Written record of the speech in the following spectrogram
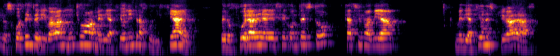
los jueces derivaban mucho a mediación intrajudicial, pero fuera de ese contexto casi no había mediaciones privadas.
